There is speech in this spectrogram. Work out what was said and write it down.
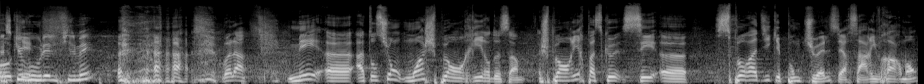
Est-ce que vous voulez le filmer? Voilà. Mais attention, moi je peux en rire de ça. Je peux en rire parce que c'est sporadique et ponctuel, c'est-à-dire ça arrive rarement.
